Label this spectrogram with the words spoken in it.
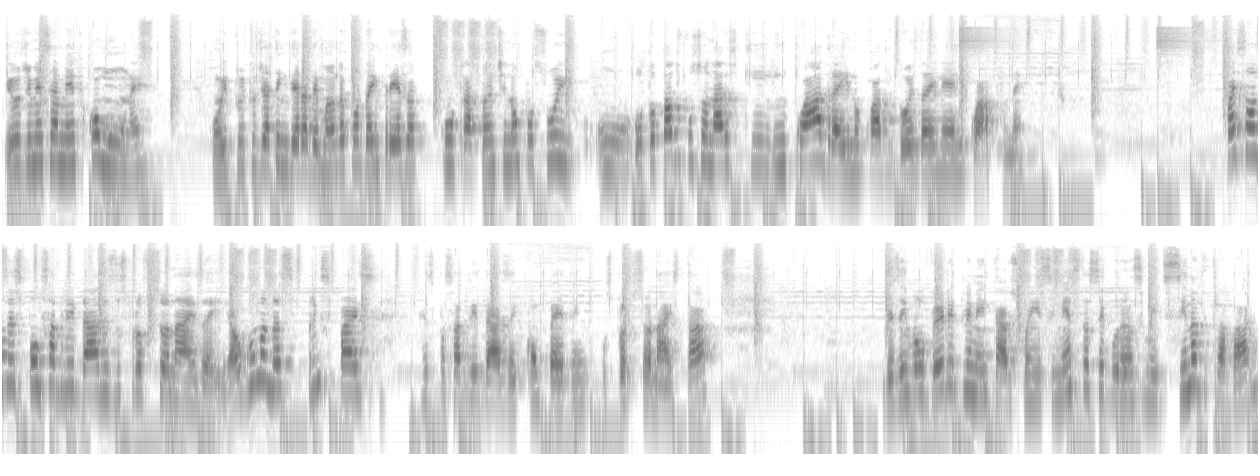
E o dimensionamento comum, né? Com o intuito de atender a demanda quando a empresa contratante não possui o, o total de funcionários que enquadra aí no quadro 2 da NR4, né? Quais são as responsabilidades dos profissionais aí? Algumas das principais responsabilidades aí que competem os profissionais, tá? Desenvolver e implementar os conhecimentos da segurança e medicina do trabalho,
